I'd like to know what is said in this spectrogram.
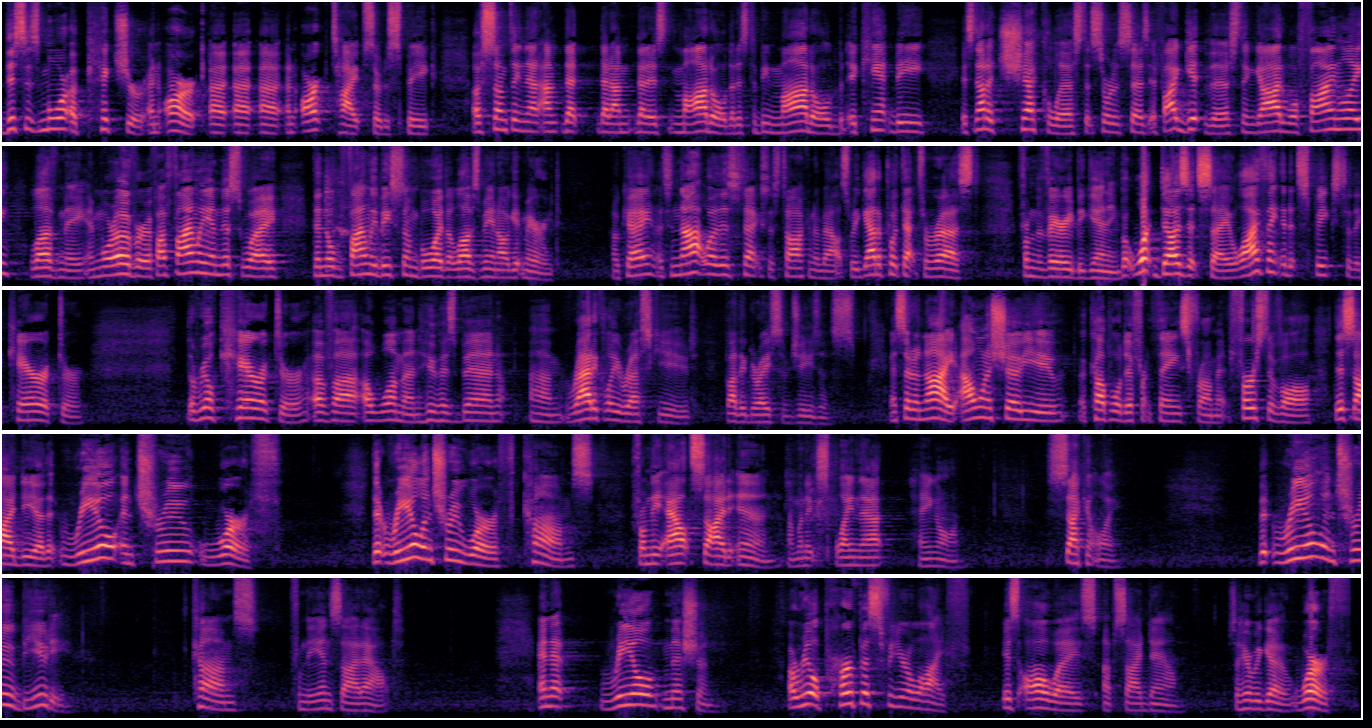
this is more a picture, an arc, uh, uh, uh, an archetype, so to speak, of something that, I'm, that, that, I'm, that is modeled, that is to be modeled, but it can't be, it's not a checklist that sort of says, if I get this, then God will finally love me. And moreover, if I finally am this way, then there'll finally be some boy that loves me and I'll get married. Okay? That's not what this text is talking about. So we've got to put that to rest from the very beginning. But what does it say? Well, I think that it speaks to the character, the real character of uh, a woman who has been um, radically rescued by the grace of Jesus. And so tonight, I want to show you a couple of different things from it. First of all, this idea that real and true worth, that real and true worth comes from the outside in. I'm going to explain that. Hang on. Secondly, that real and true beauty comes from the inside out. And that real mission, a real purpose for your life, is always upside down. So here we go. Worth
